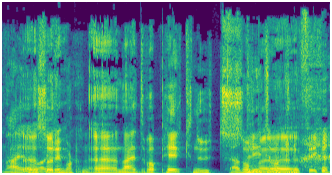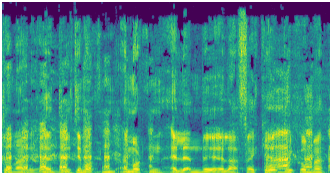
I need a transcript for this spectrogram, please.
Nei, det var var sorry. ikke Morten. Eh, nei, det var Per Knut Ja, som eh, fikk ut den her. Drit i Morten. Eh, Morten, elendig life hack eh, du kom med.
